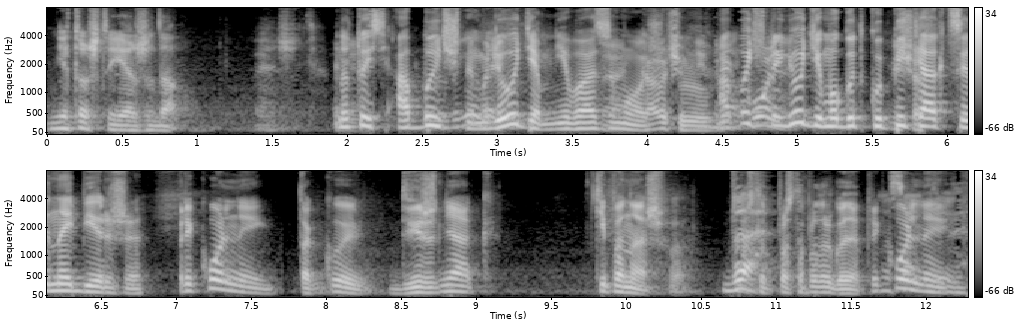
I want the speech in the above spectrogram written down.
не то, что я ожидал. Понимаешь? Ну, то есть обычным людям невозможно. Короче, мне Обычные люди могут купить Миша. акции на бирже. Прикольный такой движняк, типа нашего. Да. Просто, просто про другое. Прикольный деле.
